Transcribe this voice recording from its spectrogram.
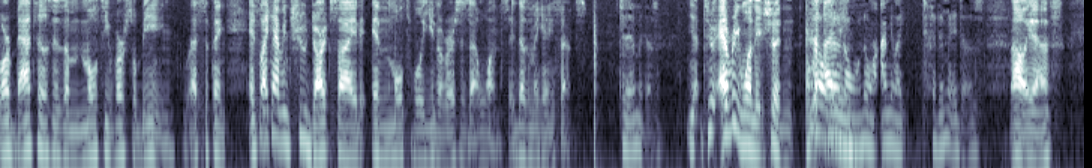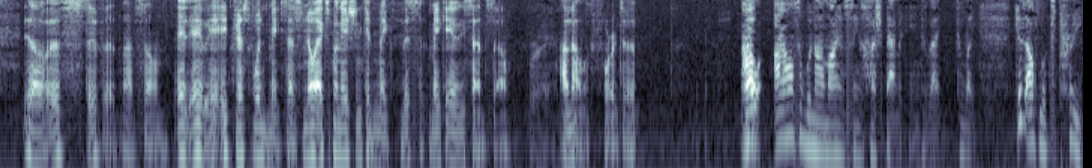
Barbatos is a multiversal being. That's the thing. It's like having true Darkseid in multiple universes at once. It doesn't make any sense. To them, it doesn't. Yeah, to everyone it shouldn't. No, I no, mean- no, no. I mean, like to them, it does. Oh yes. You know, it's stupid. That's um it, it it just wouldn't make sense. No explanation could make this make any sense, so Right. I'm not looking forward to it. I, Well- I also would not mind seeing Hush Batman because like, cause like his outfit looks pretty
